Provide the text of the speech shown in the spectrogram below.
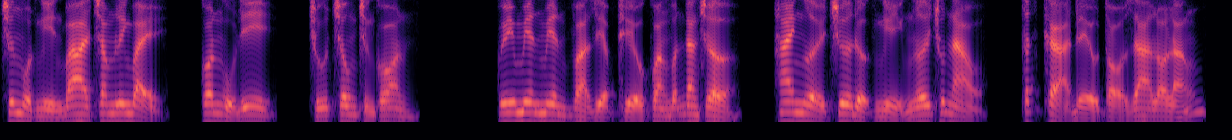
Chương một nghìn ba trăm lẻ bảy, con ngủ đi, chú trông chừng con. Quy miên miên và diệp thiều quang vẫn đang chờ, hai người chưa được nghỉ ngơi chút nào, tất cả đều tỏ ra lo lắng.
